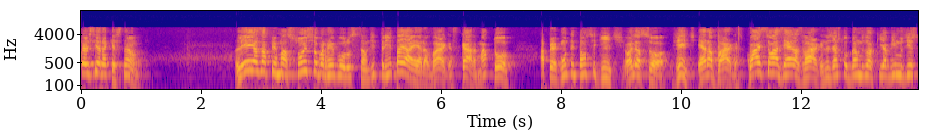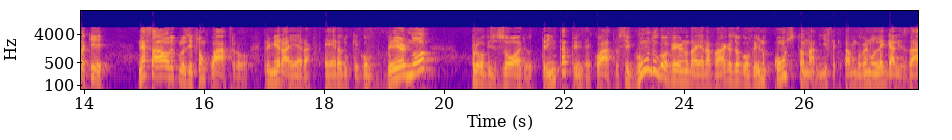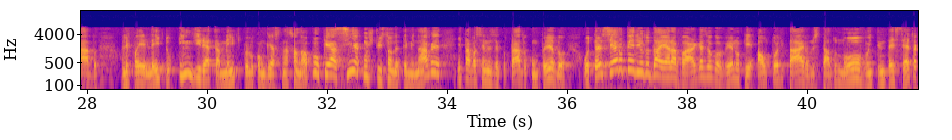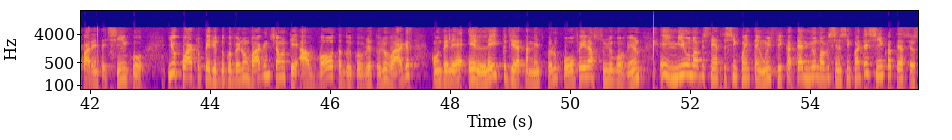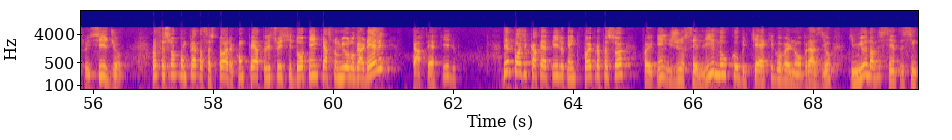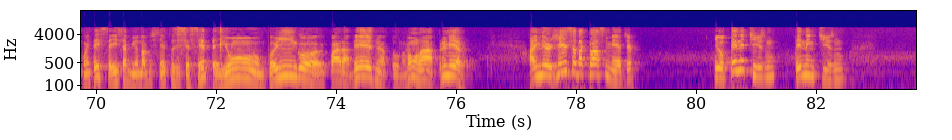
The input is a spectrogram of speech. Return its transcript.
Terceira questão. Leia as afirmações sobre a Revolução de 30 e a Era Vargas. Cara, matou. A pergunta então é o seguinte: olha só, gente, Era Vargas. Quais são as eras Vargas? Nós já estudamos aqui, já vimos isso aqui. Nessa aula, inclusive, são quatro. Primeira era, era do que? Governo provisório 30 a 34. O segundo governo da era Vargas é o governo constitucionalista, que estava um governo legalizado. Ele foi eleito indiretamente pelo Congresso Nacional, porque assim a Constituição determinava e estava sendo executado, cumprido. O terceiro período da era Vargas é o governo que autoritário do Estado Novo, em 37 a 45. E o quarto período do governo Vargas a gente chama o quê? A volta do Getúlio Vargas, quando ele é eleito diretamente pelo povo e ele assume o governo em 1951 e fica até 1955, até seu suicídio. Professor completa essa história? Completa. Ele suicidou quem que assumiu o lugar dele? Café Filho. Depois de Café Filho, quem que foi, professor? Foi quem? Juscelino Kubitschek governou o Brasil de 1956 a 1961. Boingo, parabéns, minha turma. Vamos lá. Primeiro, a emergência da classe média e o tenentismo, tenentismo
